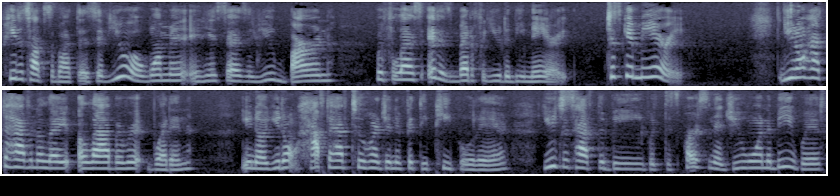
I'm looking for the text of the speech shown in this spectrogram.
Peter talks about this. If you're a woman and he says if you burn with lust, it is better for you to be married. Just get married. You don't have to have an elaborate wedding. You know, you don't have to have 250 people there. You just have to be with this person that you want to be with,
